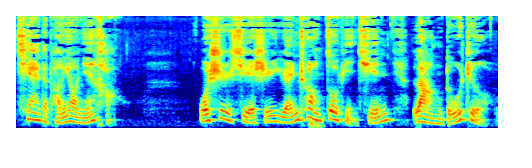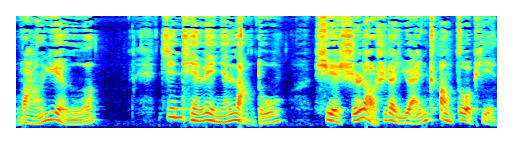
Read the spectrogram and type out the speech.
亲爱的朋友，您好，我是雪石原创作品群朗读者王月娥，今天为您朗读雪石老师的原创作品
